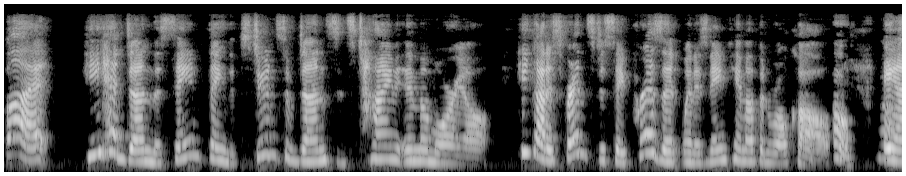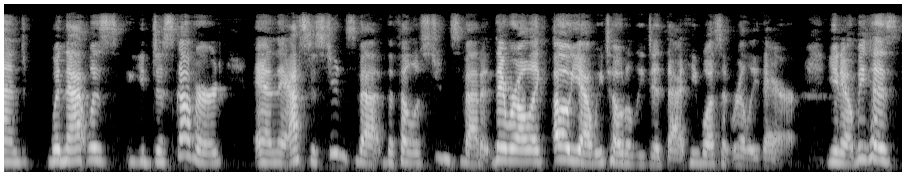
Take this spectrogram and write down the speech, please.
But he had done the same thing that students have done since time immemorial. He got his friends to say present when his name came up in roll call. Oh. And when that was discovered, and they asked his students about the fellow students about it, they were all like, "Oh yeah, we totally did that. He wasn't really there." You know, because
